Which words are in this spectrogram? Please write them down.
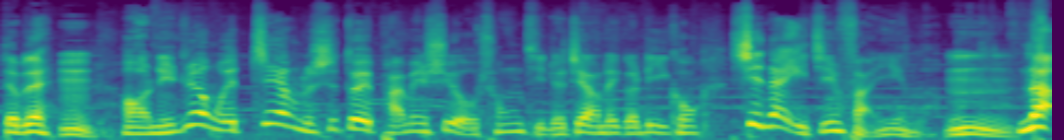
对不对？嗯，好，你认为这样的是对盘面是有冲击的这样的一个利空，现在已经反应了。嗯，那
